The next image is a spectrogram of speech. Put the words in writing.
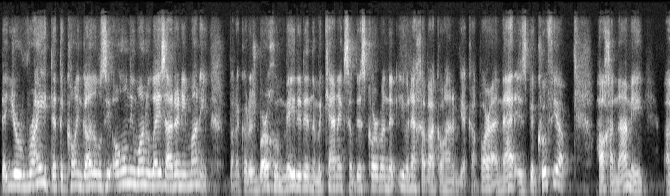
That you're right that the kohen gadol is the only one who lays out any money, but Hakadosh Baruch Hu made it in the mechanics of this korban that even echav hakohanim get kapara, and that is bekufia hachanami So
